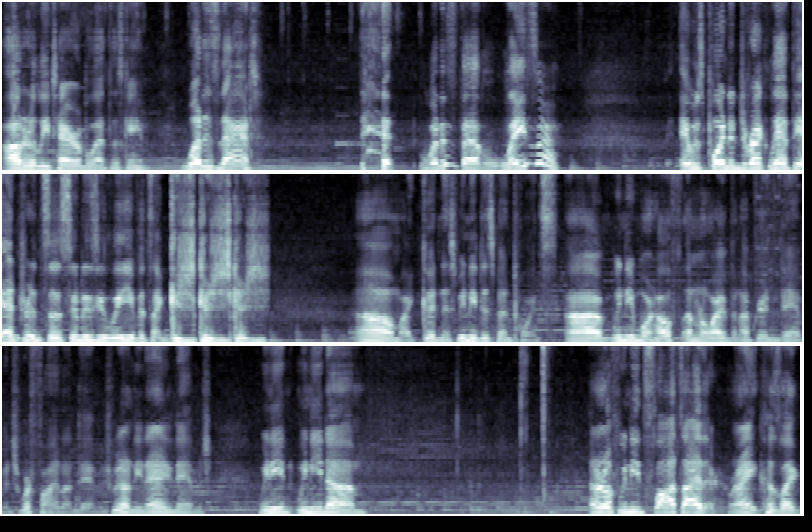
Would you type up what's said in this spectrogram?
utterly terrible at this game. What is that? what is that laser? It was pointed directly at the entrance, so as soon as you leave, it's like gush, gush, gush. Oh my goodness, we need to spend points. Uh, we need more health. I don't know why I've been upgrading damage. We're fine on damage. We don't need any damage. We need, we need, um... I don't know if we need slots either, right? Because, like,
